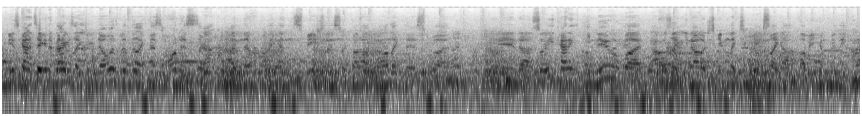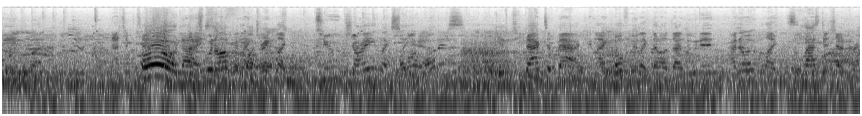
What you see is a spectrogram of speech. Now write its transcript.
and he's kind of taking it back. He's like, dude, no one's been like this honest. Like, I, I've never really been speechless or cut off guard like this. But and uh, so he kind of he knew, but I was like, you know, just give him like two weeks. Like I'll, I'll be completely clean. But and I took the. Oh, I just went off and like drank like two giant like smart waters back to back, and like hopefully like that'll dilute it. I know like it's a last ditch effort.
